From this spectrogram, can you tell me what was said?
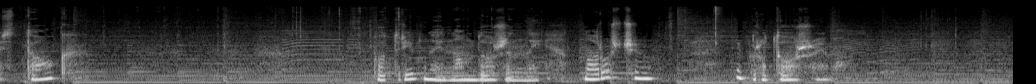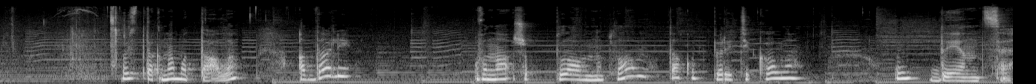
ось так потрібної нам довжини. Нарощуємо і продовжуємо. Ось так намотала, а далі вона, щоб плавно-плавно так от перетікала у денце.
